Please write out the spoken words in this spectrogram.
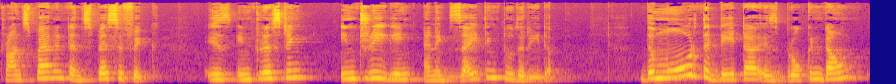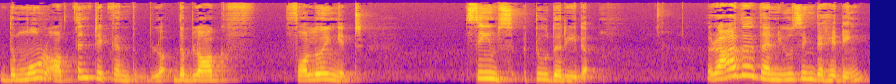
transparent, and specific is interesting, intriguing, and exciting to the reader. The more the data is broken down, the more authentic and the, blog following it seems to the reader. Rather than using the heading,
